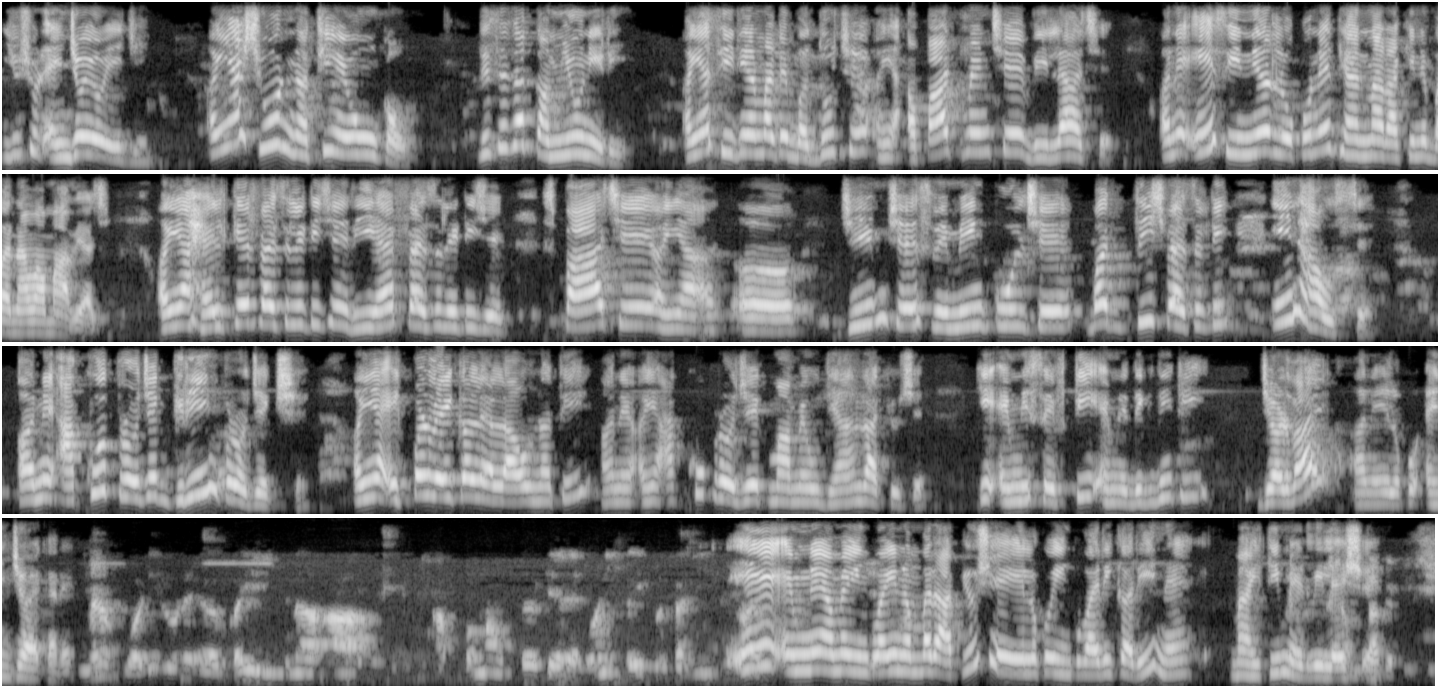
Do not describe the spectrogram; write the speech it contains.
you should enjoy your ageing અહીંયા શું નથી એવું હું કહું. ધીસ ઇઝ અ કમ્યુનિટી અહીંયા સિનિયર માટે બધું છે, અહીંયા અપાર્ટમેન્ટ છે વિલા છે. અને એ સિનિયર લોકોને ધ્યાનમાં રાખીને બનાવવામાં આવ્યા છે. અહીંયા હેલ્થ કેર ફેસિલિટી છે રિહેબ ફેસિલિટી છે સ્પા છે, અહીંયા જીમ છે સ્વિમિંગ પુલ છે, બધી જ ફેસિલિટી ઇન હાઉસ છે. અને આખું પ્રોજેક્ટ ગ્રીન પ્રોજેક્ટ છે. અહીંયા એક પણ વ્હીકલ એલાઉ નથી અને અહીંયા આખું પ્રોજેક્ટમાં અમે એવું ધ્યાન રાખ્યું છે કે એમની સેફટી એમની ડિગ્નિટી જળવાય અને એ લોકો એન્જોય કરે. એ એમને અમે ઇન્ક્વાયરી નંબર આપ્યું છે એ લોકો ઇન્ક્વાયરી કરીને માહિતી મેળવી લેશે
